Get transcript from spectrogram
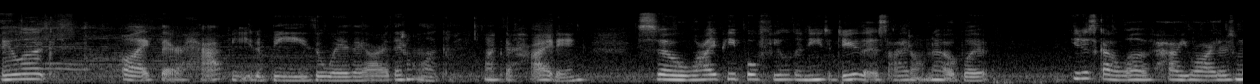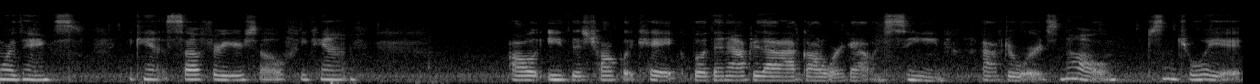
They look like they're happy to be the way they are. They don't look like they're hiding. So why people feel the need to do this, I don't know, but you just gotta love how you are. There's more things. You can't suffer yourself. You can't, I'll eat this chocolate cake, but then after that I've got to work out insane afterwards. No, just enjoy it.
